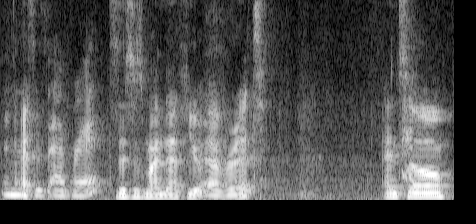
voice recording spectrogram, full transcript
And this is Everett. This is my nephew Everett. And so,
